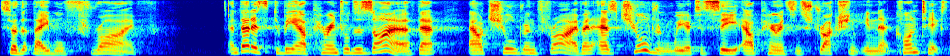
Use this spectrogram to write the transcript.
so that they will thrive. And that is to be our parental desire that our children thrive. And as children, we are to see our parents' instruction in that context.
